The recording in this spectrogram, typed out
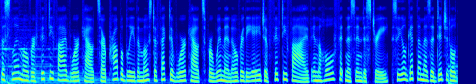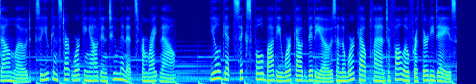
The Slim Over 55 workouts are probably the most effective workouts for women over the age of 55 in the whole fitness industry, so you'll get them as a digital download, so you can start working out in 2 minutes from right now. You'll get 6 full body workout videos and the workout plan to follow for 30 days.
